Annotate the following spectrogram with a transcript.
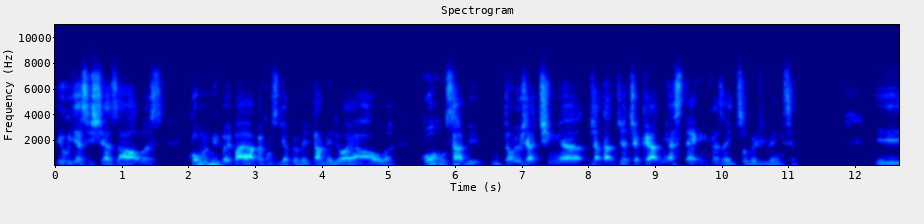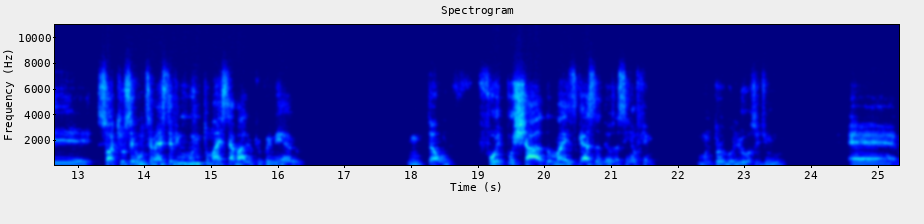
eu ia assistir às aulas, como me preparar para conseguir aproveitar melhor a aula, como, sabe? Então eu já tinha já, tá, já tinha criado minhas técnicas aí de sobrevivência e só que o segundo semestre teve muito mais trabalho que o primeiro. Então foi puxado, mas graças a Deus assim eu fiquei muito orgulhoso de mim. É,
